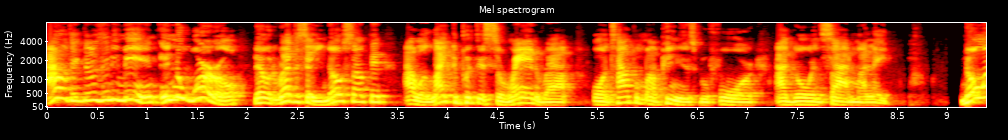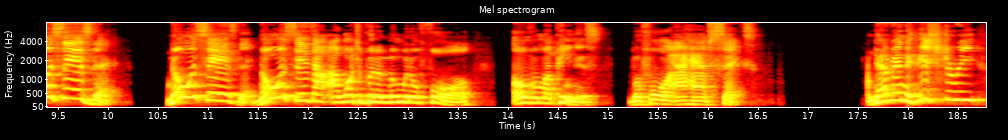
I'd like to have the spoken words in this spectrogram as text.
I don't think there's any men in the world that would rather say, you know something, I would like to put this saran wrap on top of my penis before I go inside my lady. No one says that. No one says that. No one says I, I want to put aluminum foil over my penis before I have sex. Never in the history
